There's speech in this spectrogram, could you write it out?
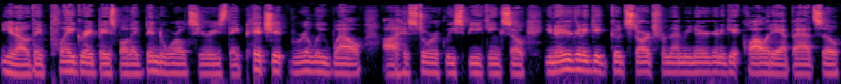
you know, they play great baseball. They've been to World Series. They pitch it really well, uh, historically speaking. So, you know, you're going to get good starts from them. You know, you're going to get quality at bats. So,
